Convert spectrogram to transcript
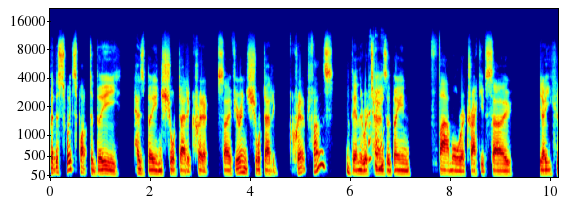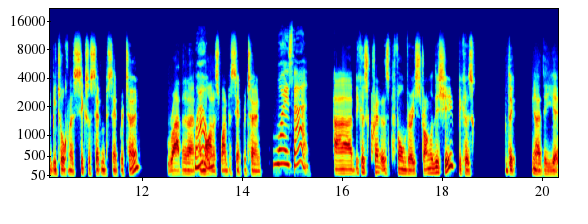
But the sweet spot to be has been short dated credit. So if you're in short dated credit funds, then the returns okay. have been far more attractive. So, you know, you could be talking a six or seven percent return rather than wow. a minus one percent return. Why is that? Uh, because credit has performed very strongly this year. Because the you know the uh,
